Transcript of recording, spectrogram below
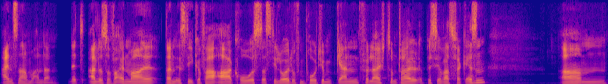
eins nach dem anderen. Nicht alles auf einmal, dann ist die Gefahr A groß, dass die Leute auf dem Podium gern vielleicht zum Teil ein bisschen was vergessen. Ähm,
